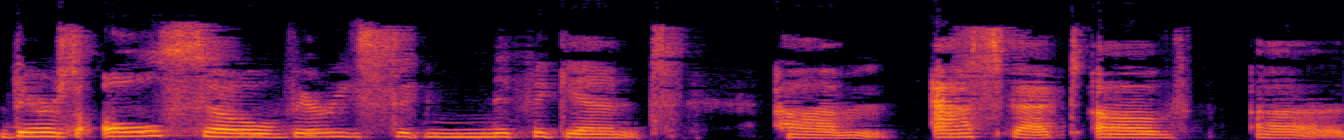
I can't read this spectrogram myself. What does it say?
there's also very significant um, aspect of uh,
